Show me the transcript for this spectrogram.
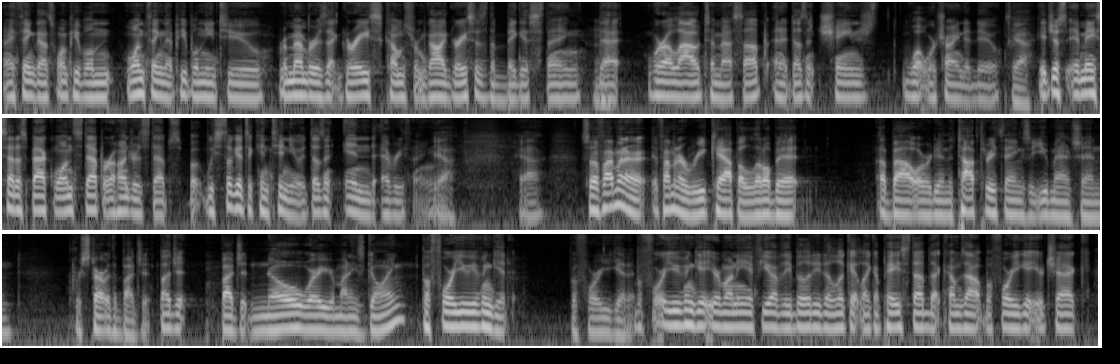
And I think that's one people one thing that people need to remember is that grace comes from God. Grace is the biggest thing mm. that we're allowed to mess up, and it doesn't change what we're trying to do. Yeah. It just it may set us back one step or a hundred steps, but we still get to continue. It doesn't end everything. Yeah, yeah. So if I'm gonna if I'm gonna recap a little bit about what we're doing, the top three things that you mentioned, we start with a budget. Budget Budget. Know where your money's going before you even get it. before you get it. before you even get your money if you have the ability to look at like a pay stub that comes out before you get your check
